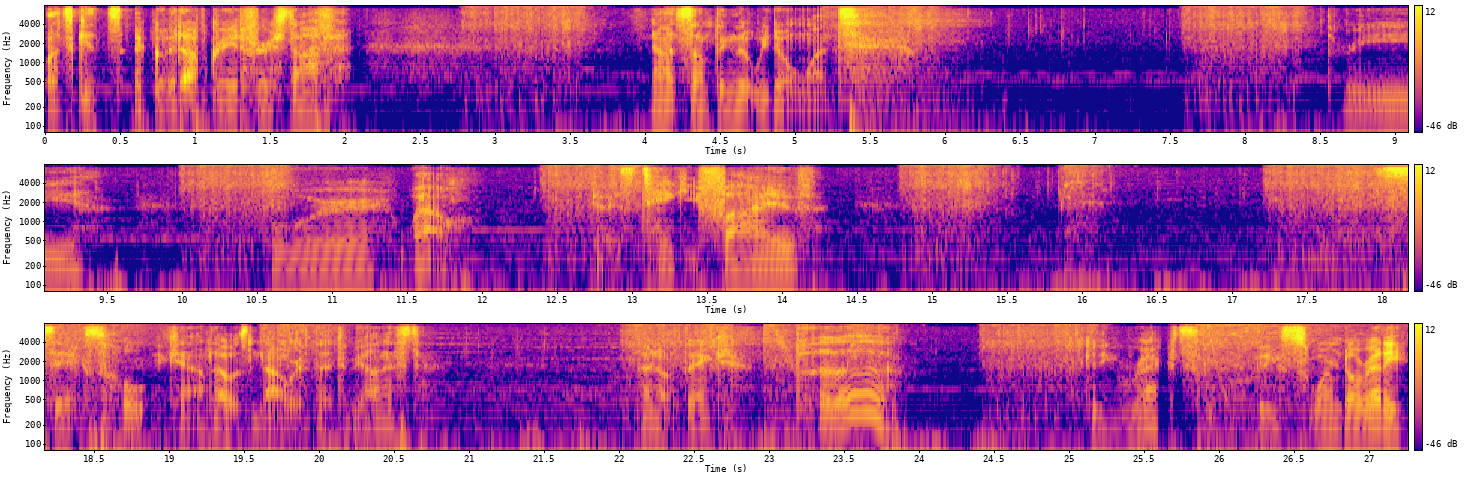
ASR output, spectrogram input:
Let's get a good upgrade first off. Not something that we don't want three, four, wow. Guys, tanky five, six, holy cow, that was not worth it to be honest. I don't think. Ugh. Getting wrecked, getting swarmed already.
